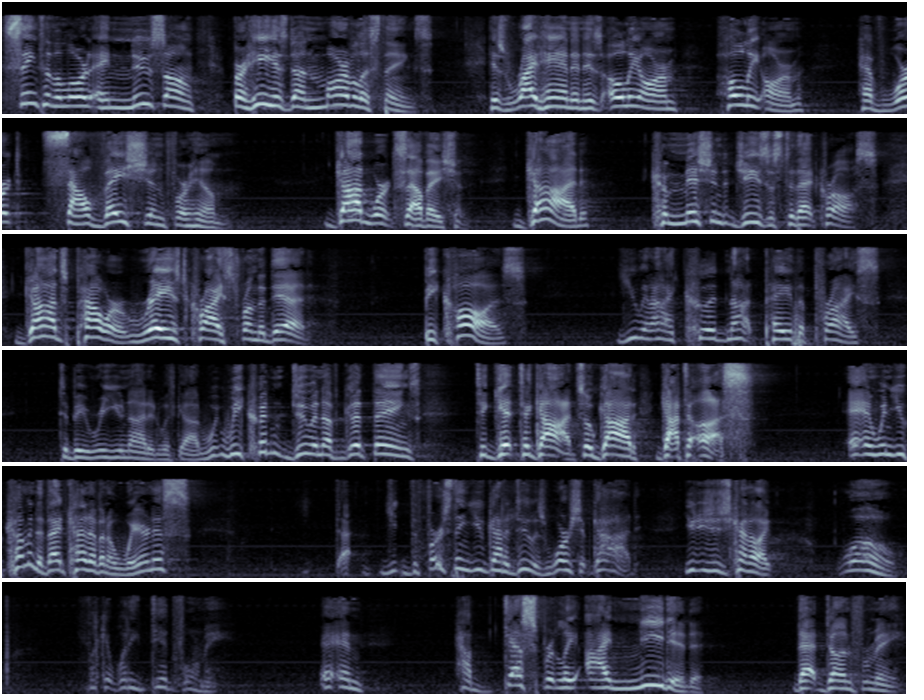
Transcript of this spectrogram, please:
Sing to the Lord a new song, for he has done marvelous things. His right hand and his holy arm, holy arm have worked salvation for him." God worked salvation. God commissioned Jesus to that cross. God's power raised Christ from the dead because you and I could not pay the price to be reunited with God. We, we couldn't do enough good things to get to God, so God got to us. And when you come into that kind of an awareness, uh, the first thing you've got to do is worship God. you're just kind of like, whoa, look at what he did for me and how desperately I needed that done for me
